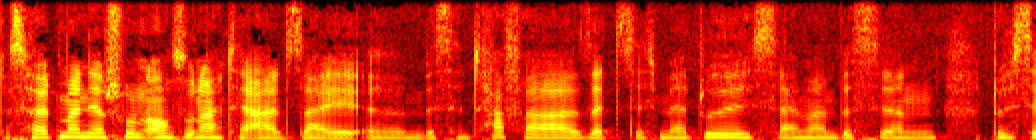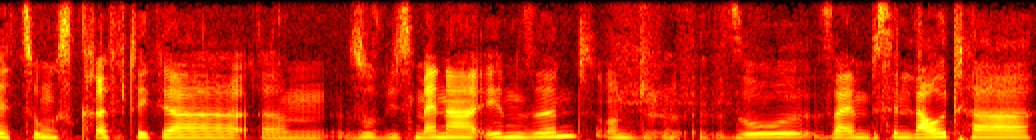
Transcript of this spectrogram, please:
das hört man ja schon auch so nach der Art, sei äh, ein bisschen tougher, setz dich mehr durch, sei mal ein bisschen durchsetzungskräftiger, ähm, so wie es Männer eben sind und so sei ein bisschen lauter,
